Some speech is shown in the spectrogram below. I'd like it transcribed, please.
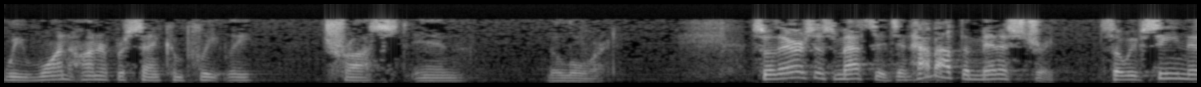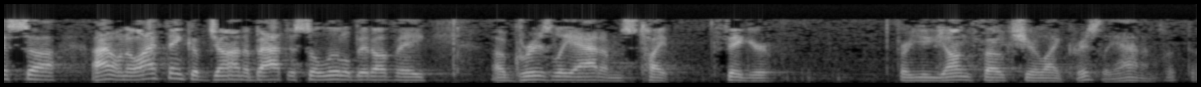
we 100% completely trust in the Lord. So there's this message. And how about the ministry? So we've seen this. Uh, I don't know. I think of John the Baptist a little bit of a, a Grizzly Adams type figure. For you young folks, you're like Grizzly Adams. What the?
